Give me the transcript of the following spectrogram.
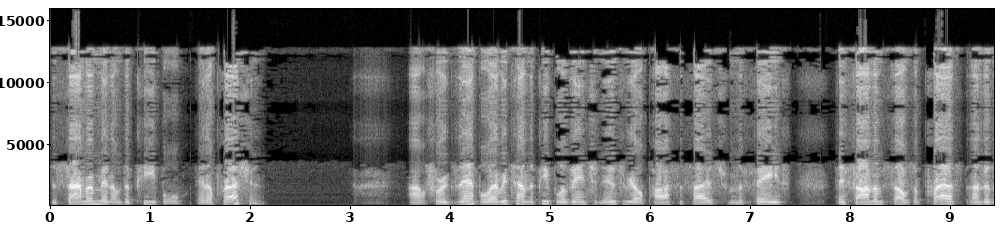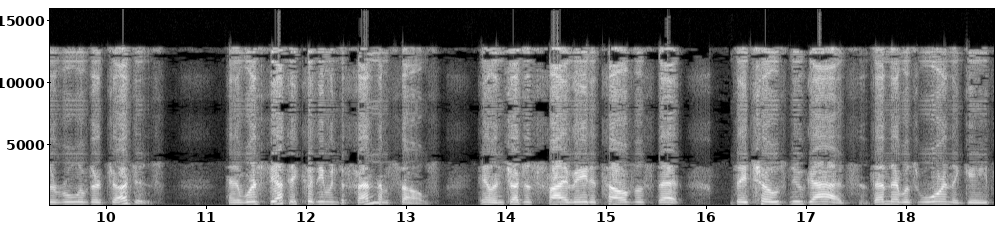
disarmament of the people, and oppression. Uh, for example, every time the people of ancient Israel apostatized from the faith, they found themselves oppressed under the rule of their judges. And worse yet, they couldn't even defend themselves. You know, in Judges 5:8, it tells us that they chose new gods. Then there was war in the gates,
